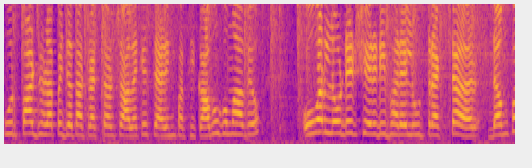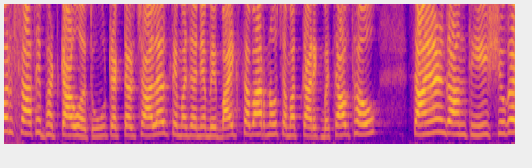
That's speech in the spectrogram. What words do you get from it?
પૂરપાટ ઝડપે જતા ટ્રેક્ટર ચાલકે સ્ટેરિંગ પરથી કાબુ ગુમાવ્યો. ઓવરલોડેડ શેરડી ભરેલું ટ્રેક્ટર ડમ્પર સાથે ભટકાયું હતું. ટ્રેક્ટર ચાલક તેમજ અન્ય બે બાઇક સવારનો ચમત્કારિક બચાવ થયો. સાયણ ગામથી શુગર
